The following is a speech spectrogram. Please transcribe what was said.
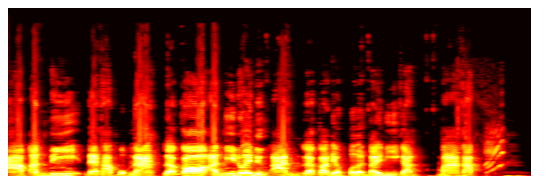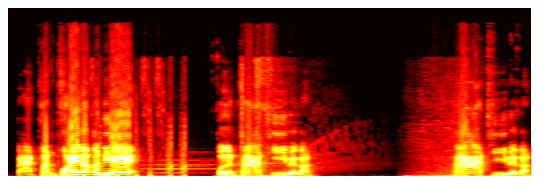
3 อันนี้นะครับผมนะ แล้วก็อันนี้ด้วย 1 อัน แล้วก็เดี๋ยวเปิดใบนี้กัน มาครับ 8,000พอยต์ครับอันนี้ เปิด 5 ทีไปก่อน 5 ทีไปก่อน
